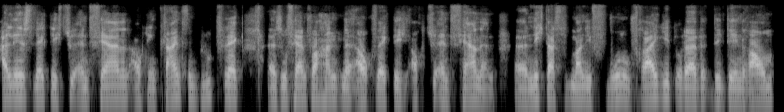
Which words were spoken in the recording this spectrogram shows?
alles wirklich zu entfernen, auch den kleinsten Blutfleck, äh, sofern vorhanden, auch wirklich auch zu entfernen. Äh, nicht, dass man die Wohnung freigibt oder oder den Raum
